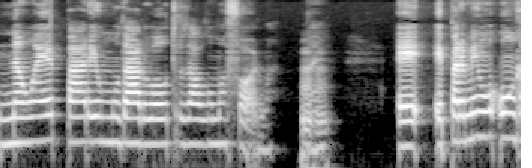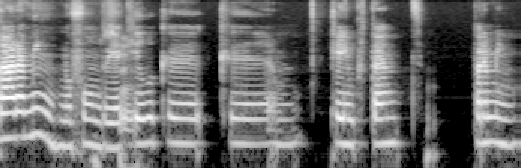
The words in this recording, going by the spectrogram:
não é para eu mudar o outro de alguma forma. É? Uhum. É? é? É, para mim honrar a mim, no fundo, Sim. e aquilo que, que, que é importante para mim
